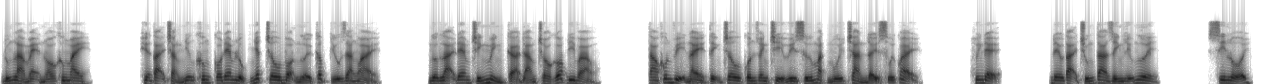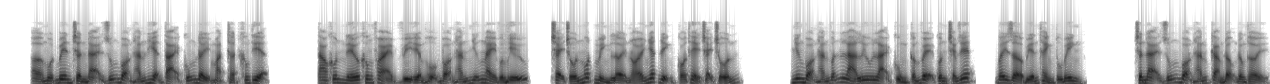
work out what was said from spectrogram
Đúng là mẹ nó không may. Hiện tại chẳng những không có đem lục nhất châu bọn người cấp cứu ra ngoài, ngược lại đem chính mình cả đám cho góp đi vào. Tào khôn vị này tịnh châu quân doanh chỉ huy sứ mặt mũi tràn đầy suối quậy. Huynh đệ, đều tại chúng ta dính liễu ngươi. Xin lỗi. Ở một bên trần đại dũng bọn hắn hiện tại cũng đầy mặt thật không tiện. Tào khôn nếu không phải vì hiểm hộ bọn hắn những ngày vương hữu, chạy trốn một mình lời nói nhất định có thể chạy trốn. Nhưng bọn hắn vẫn là lưu lại cùng cấm vệ quân chém giết, bây giờ biến thành tù binh. Trần đại dũng bọn hắn cảm động đồng thời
